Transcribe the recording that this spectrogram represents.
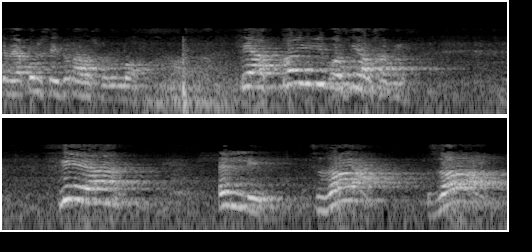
كما يقول سيدنا رسول الله. فيها الطيب وفيها الخبيث. فيها اللي تزرع زرع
